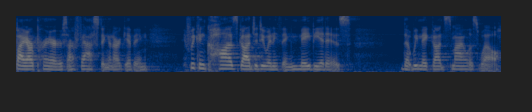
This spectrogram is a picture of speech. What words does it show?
by our prayers, our fasting, and our giving, if we can cause God to do anything, maybe it is that we make God smile as well.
